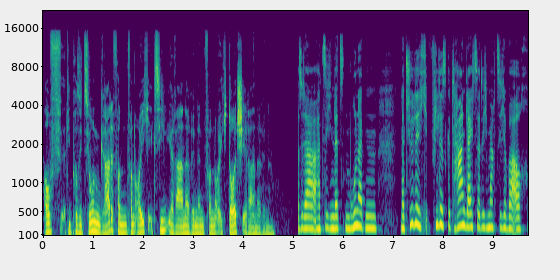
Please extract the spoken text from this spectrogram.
auf die Positionen gerade von, von euch Exil-Iranerinnen, von euch Deutsch-Iranerinnen? Also da hat sich in den letzten Monaten natürlich vieles getan. Gleichzeitig macht sich aber auch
